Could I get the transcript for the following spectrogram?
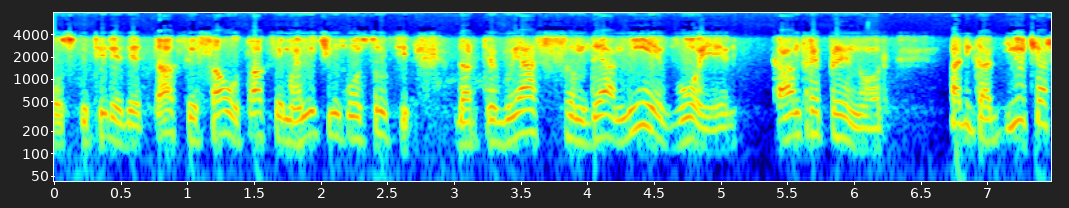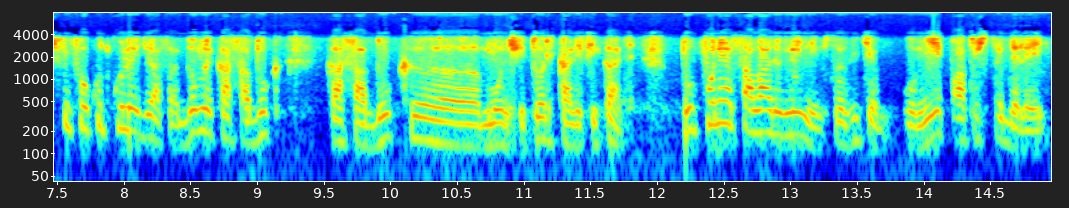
o scutire de taxe sau taxe mai mici în construcții, dar trebuia să-mi dea mie voie, ca antreprenor, Adică, eu ce aș fi făcut cu legea asta? Domnule, ca să aduc, ca să aduc uh, muncitori calificați. Tu pune salariu minim, să zicem, 1400 de lei,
